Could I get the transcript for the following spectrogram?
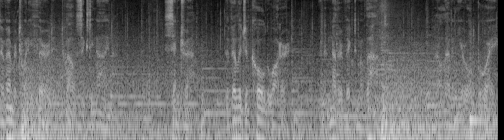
November 23rd, 1269. Cintra, the village of Coldwater, and another victim of the hunt. An 11 year old boy.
